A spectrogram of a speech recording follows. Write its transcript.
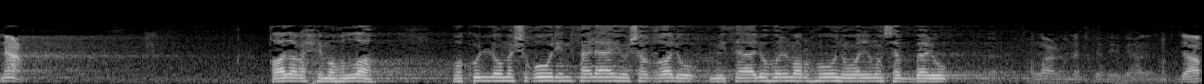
نعم. قال رحمه الله وكل مشغول فلا يشغل مثاله المرهون والمسبل. الله أعلم نكتفي بهذا المقدار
